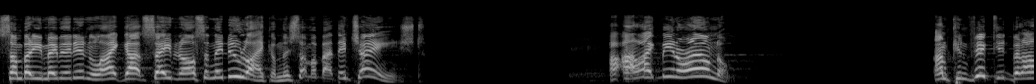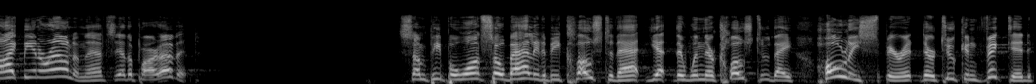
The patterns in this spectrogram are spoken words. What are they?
somebody maybe they didn't like got saved, and all of a sudden they do like them. There's something about they've changed. I, I like being around them. I'm convicted, but I like being around them. That's the other part of it. Some people want so badly to be close to that, yet when they're close to the Holy Spirit, they're too convicted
